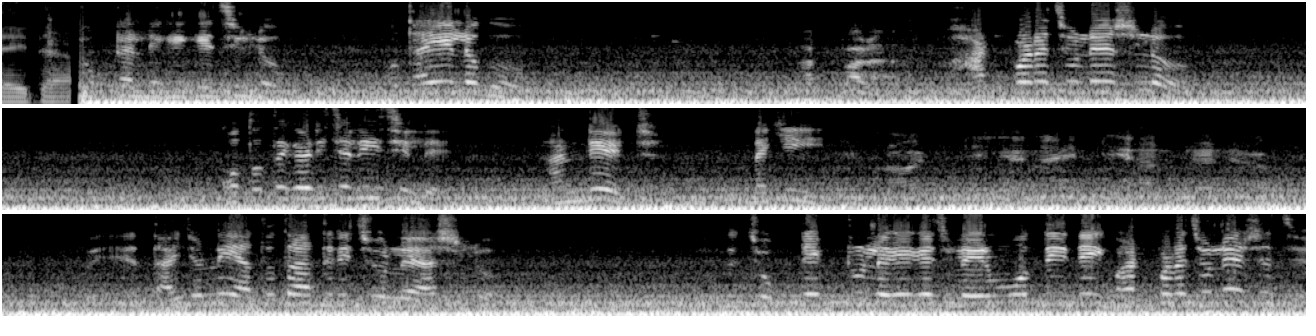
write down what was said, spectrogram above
later. চোখটা লেগে গেছিল। কোথায় এলো গো? হাটপাড়া ভাটপাড়া চলে আসলো? কততে গাড়ি চালিয়েছিলে? হান্ড্রেড নাকি? তাই জন্যই এত তাড়াতাড়ি চলে আসলো। কিন্তু চোখটা একটু লেগে গেছিল। এর মধ্যেই দেখ ভাটপাড়া চলে এসেছে।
